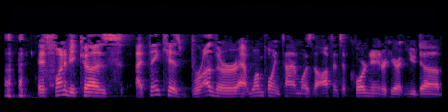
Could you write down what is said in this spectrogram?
it's funny because I think his brother at one point in time was the offensive coordinator here at UW.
